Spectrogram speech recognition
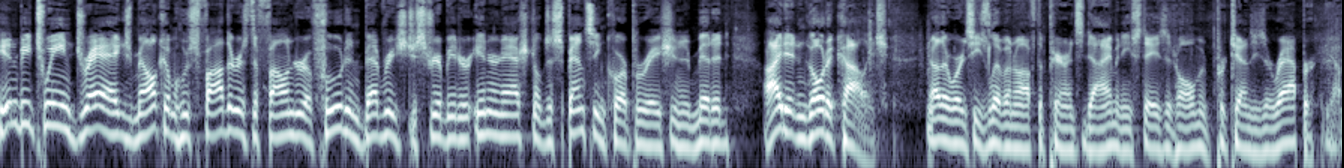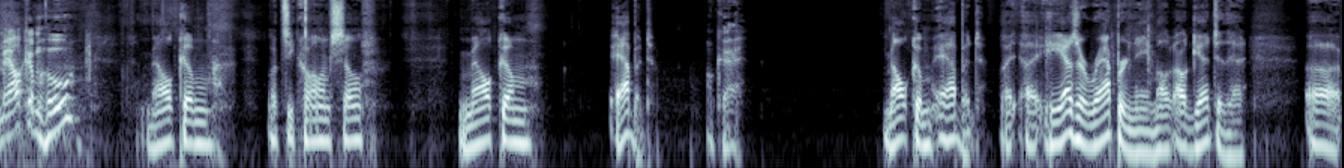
In between drags, Malcolm, whose father is the founder of food and beverage distributor International Dispensing Corporation, admitted, I didn't go to college. In other words, he's living off the parents' dime and he stays at home and pretends he's a rapper. Yeah. Malcolm who? Malcolm, what's he call himself? Malcolm Abbott. Okay. Malcolm Abbott. I, I, he has a rapper name. I'll, I'll get to that. Uh,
